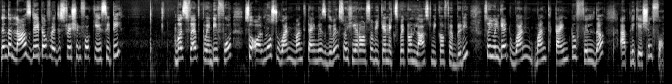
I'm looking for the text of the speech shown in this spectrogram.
Then the last date of registration for KCET was Feb 24 so almost one month time is given. So here also we can expect on last week of February. So you will get one month time to fill the application form.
